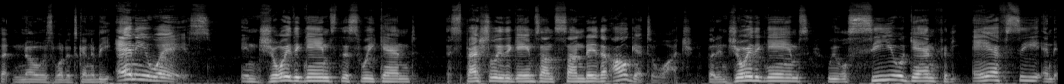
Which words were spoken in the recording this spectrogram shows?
that knows what it's going to be. Anyways, enjoy the games this weekend, especially the games on Sunday that I'll get to watch. But enjoy the games. We will see you again for the AFC and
